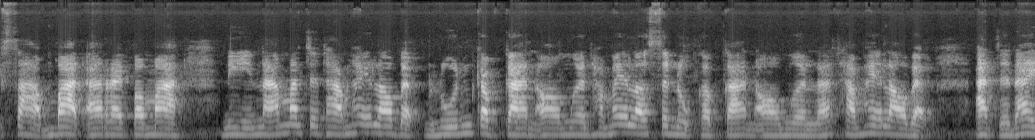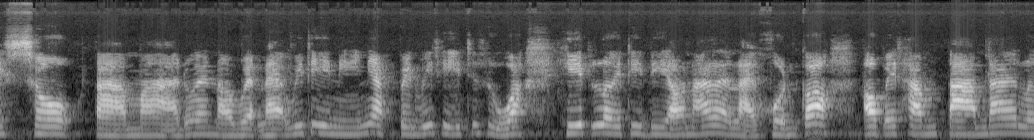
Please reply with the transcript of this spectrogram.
73 บาทอะไรประมาณนี้นะมันจะทำให้เราแบบลุ้นกับการออมเงินทำให้เราสนุกกับการออมเงินและทำให้เราแบบอาจจะได้โชคตามมาด้วยเนาะและวิธีนี้เนี่ยเป็นวิธีที่ถือว่าฮิตเลยทีเดียวนะหลาย ๆ คนก็เอาไปทำตามได้เล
